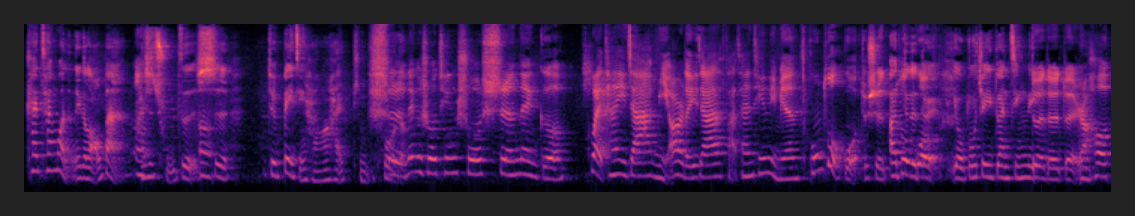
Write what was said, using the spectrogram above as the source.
开餐馆的那个老板、还是厨子嗯是。就背景好像还挺不错是的，那个时候听说是那个外滩一家米二的一家法餐厅里面工作过，就是啊，对对对，有过这一段经历。对对对，然后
